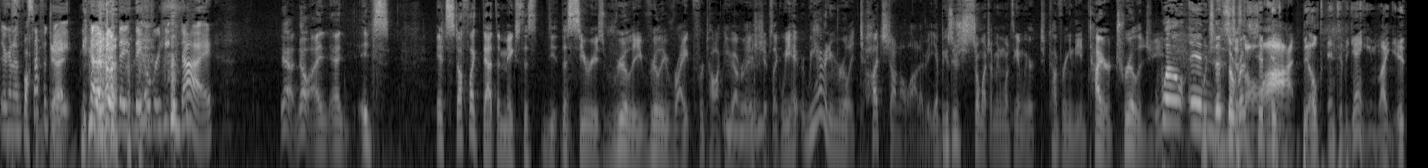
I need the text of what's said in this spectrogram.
they're gonna Fucking suffocate. Yeah, they, they overheat and die. Yeah, no, I, I it's it's stuff like that that makes this the, the series really really ripe for talking about relationships. Like we ha- we haven't even really touched on a lot of it yet because there's just so much. I mean, once again, we are covering the entire trilogy. Well, and Which the, is the just a relationship lot. is built into the game. Like it,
